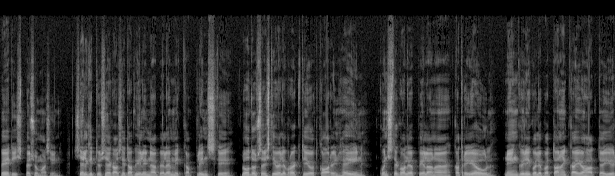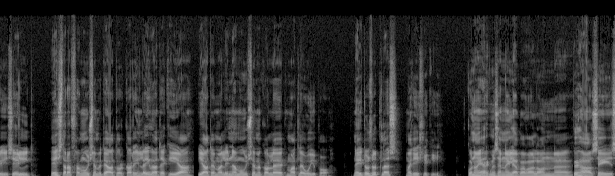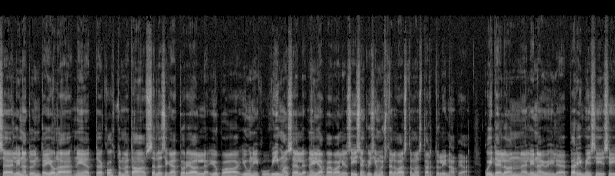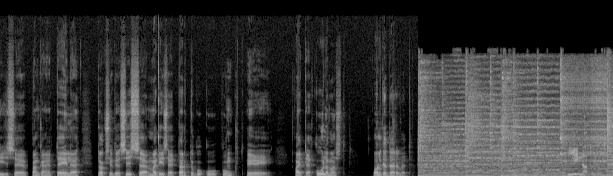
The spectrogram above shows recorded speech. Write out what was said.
Peedist pesumasin. Selgitusi jagasid abilinnapea Lembit Kaplinski, Loodusfestivali projektijuht Karin Hein, kunstikooli õpilane Kadri Jõul ning ülikooli botaanikai juhataja Jüri Sild, Eesti Rahva Muuseumi teadur Karin Leivategija ja tema linnamuuseumi kolleeg Madle Uibo. Neid usutles Madis Ligi kuna järgmisel neljapäeval on äh, püha, siis äh, Linnatund ei ole, nii et äh, kohtume taas selle signatuuri all juba juunikuu viimasel neljapäeval ja siis on küsimustele vastamas Tartu linnapea. kui teil on linnajuhile pärimisi, siis pange need teele, toksides sisse madise.tartukuku.ee. aitäh kuulamast, olge terved! linnatund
